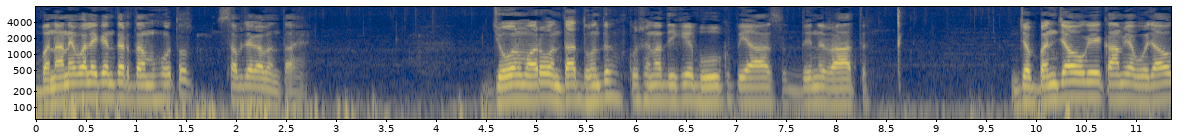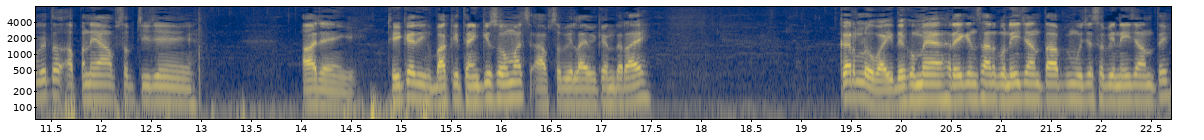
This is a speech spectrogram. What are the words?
बनाने वाले के अंदर दम हो तो सब जगह बनता है। ज़ोर मारो, अंधा धुंध, कुछ ना दिखे, भूख, प्यास, दिन, रात। जब बन जाओगे, कामयाब हो जाओगे तो अपने आप सब चीज़ें आ जाएँगी। ठीक है जी, बाकी थैंक यू सो मच आप सभी लाइव के अंदर आए। कर लो भाई, देखो मैं हर एक इंसान को नहीं जानता, आप मुझे सभी नहीं जानते।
